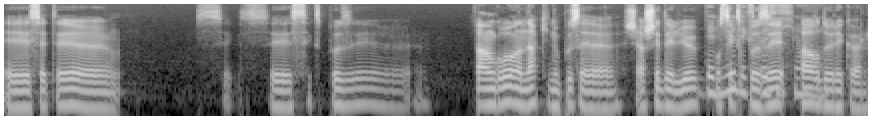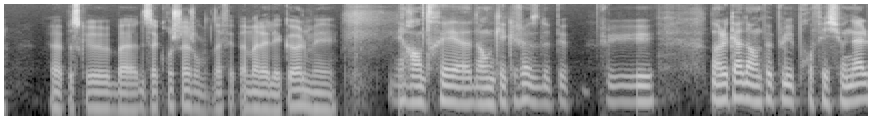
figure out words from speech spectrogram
Et c'était s'exposer. Enfin, en gros, un arc qui nous pousse à chercher des lieux pour s'exposer hors de l'école. Euh, parce que bah, des accrochages, on en a fait pas mal à l'école, mais... mais... rentrer euh, dans quelque chose de peu plus... Dans le cadre un peu plus professionnel,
